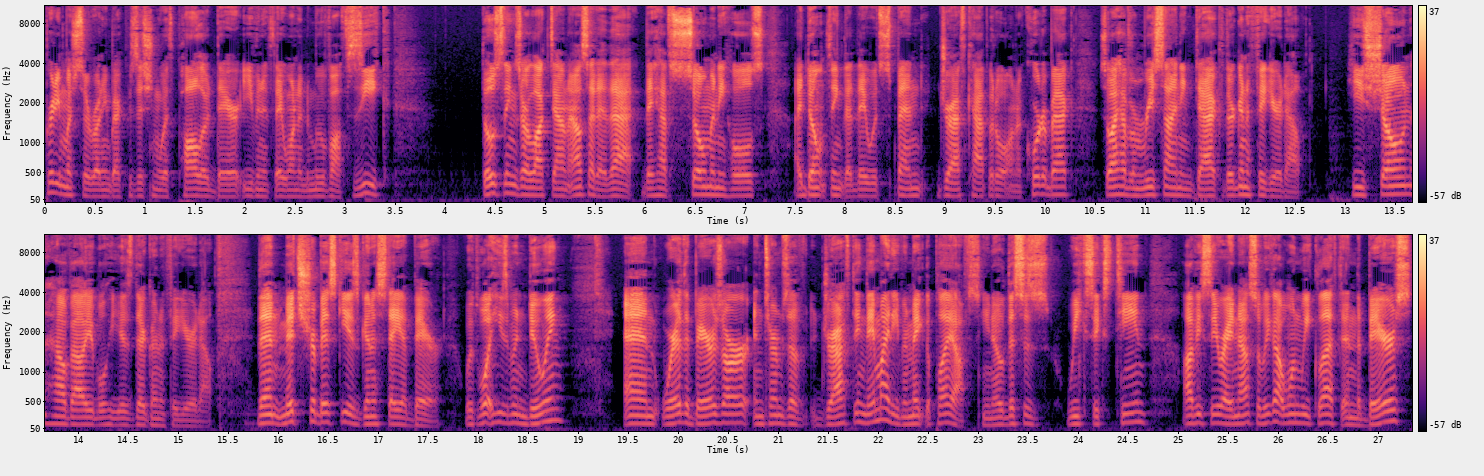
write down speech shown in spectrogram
pretty much their running back position with Pollard there, even if they wanted to move off Zeke, those things are locked down. Outside of that, they have so many holes. I don't think that they would spend draft capital on a quarterback. So, I have them re signing Dak. They're going to figure it out. He's shown how valuable he is. They're going to figure it out. Then, Mitch Trubisky is going to stay a Bear. With what he's been doing, and where the Bears are in terms of drafting, they might even make the playoffs. You know, this is week 16 obviously right now. So we got one week left, and the Bears,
